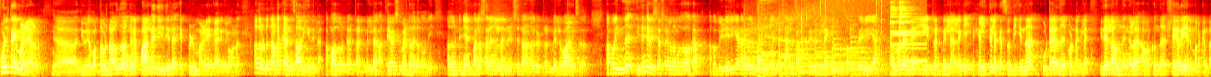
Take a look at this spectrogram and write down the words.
ഫുൾ ടൈം മഴയാണ്. ന്യൂനമർദ്ദം ഉണ്ടാകുന്നു. അങ്ങനെ പല രീതിയിൽ എപ്പോഴും മഴയും കാര്യങ്ങളുമാണ്. അതുകൊണ്ട് നടക്കാനും സാധിക്കുന്നില്ല. അപ്പോൾ അതുകൊണ്ട് ട്രെഡ്മില്ല് അത്യാവശ്യമായിട്ട് തന്നെ തോന്നി. അതുകൊണ്ട് ഞാൻ പല സ്ഥലങ്ങളിൽ അന്വേഷിച്ചിട്ടാണ് ഒരു ട്രെഡ്മില്ല് വാങ്ങിച്ചത്. അപ്പോൾ ഇന്ന് ഇതിന്റെ വിശേഷങ്ങൾ നമുക്ക് നോക്കാം. അപ്പോൾ വീഡിയോയിലേക്ക് കിടക്കുന്നതിന് നിങ്ങൾ എന്റെ ചാനൽ സബ്സ്ക്രൈബ് ചെയ്യുക ചെയ്യുക. അതുപോലെ തന്നെ ഈ ട്രെഡ്മിൽ അല്ലെങ്കിൽ ഹെൽത്തിലൊക്കെ ശ്രദ്ധിക്കുന്ന കൂട്ടുകാർ നിങ്ങൾക്കുണ്ടെങ്കിൽ ഇതെല്ലാം ഒന്ന് നിങ്ങൾ അവർക്കൊന്ന് ഷെയർ ചെയ്യാനും മറക്കണ്ട.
